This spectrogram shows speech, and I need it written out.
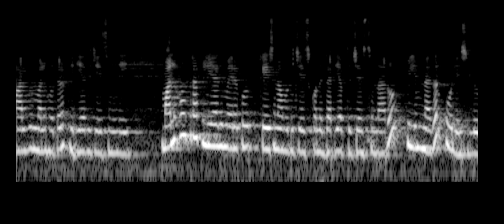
మాల్వి మల్హోత్రా ఫిర్యాదు చేసింది. మల్హోత్రా ఫిర్యాదు మేరకు కేసు నమోదు చేసుకుని దర్యాప్తు చేస్తున్నారు ఫిలింనగర్ పోలీసులు.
